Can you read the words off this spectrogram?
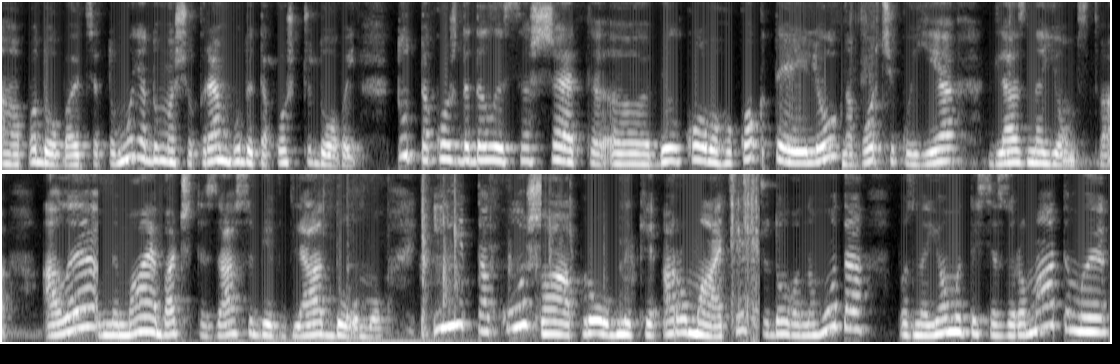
е, подобається. Тому я думаю, що крем буде також чудовий. Тут також додали сашет білкового коктейлю. Наборчику є для знайомства, але немає, бачите, засобів для дому. І також два пробники ароматів. Чудова нагода познайомитися з ароматами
